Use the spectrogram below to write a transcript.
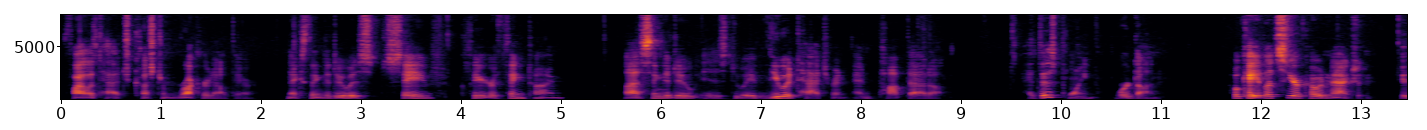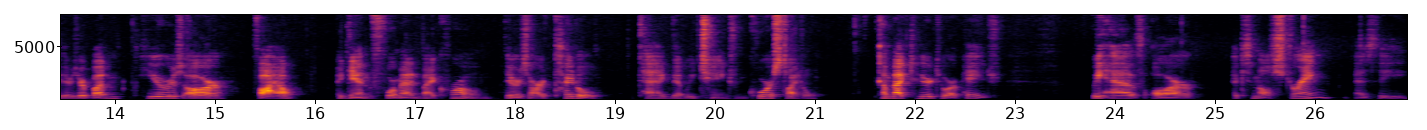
file attach custom record out there. Next thing to do is save, clear your think time, Last thing to do is do a view attachment and pop that up. At this point, we're done. Okay, let's see our code in action. Okay, there's our button. Here's our file, again, formatted by Chrome. There's our title tag that we changed from course title. Come back to here to our page. We have our XML string as the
